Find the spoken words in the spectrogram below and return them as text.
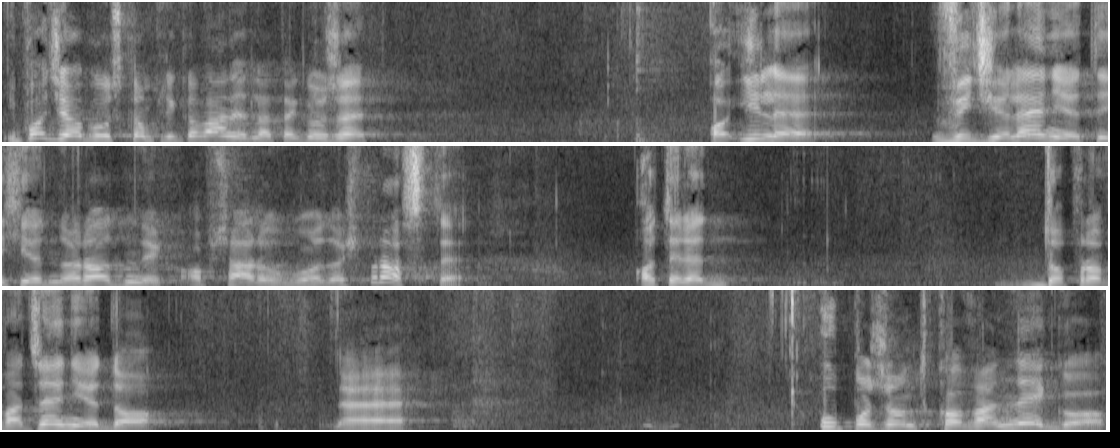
I podział był skomplikowany, dlatego że o ile wydzielenie tych jednorodnych obszarów było dość proste, o tyle doprowadzenie do e, uporządkowanego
